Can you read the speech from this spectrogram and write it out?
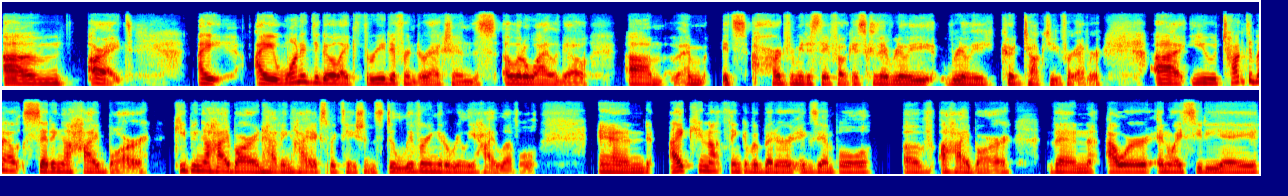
Um all right. I I wanted to go like three different directions a little while ago. Um, I'm, it's hard for me to stay focused because I really, really could talk to you forever. Uh, you talked about setting a high bar, keeping a high bar and having high expectations, delivering at a really high level. And I cannot think of a better example of a high bar than our NYCDA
